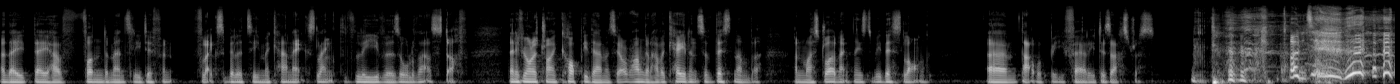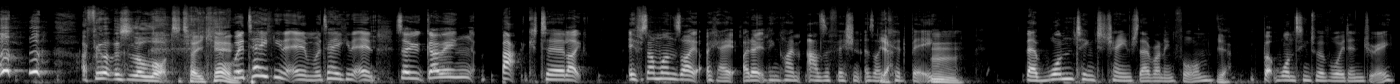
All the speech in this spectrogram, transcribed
and they, they have fundamentally different flexibility, mechanics, length of levers, all of that stuff, then if you want to try and copy them and say, oh, I'm going to have a cadence of this number and my stride length needs to be this long, um, that would be fairly disastrous. I feel like this is a lot to take in. we're taking it in. We're taking it in. So going back to like, if someone's like, okay, I don't think I'm as efficient as I Yeah. could be, Mm. they're wanting to change their running form, Yeah. but wanting to avoid injury.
